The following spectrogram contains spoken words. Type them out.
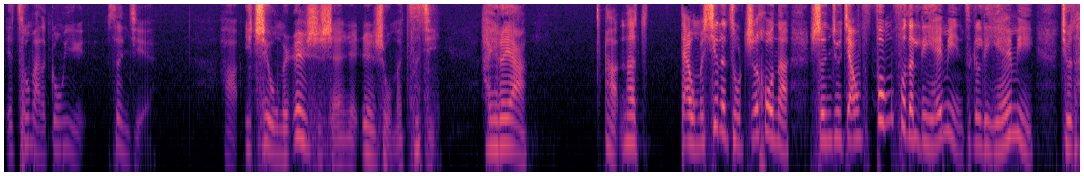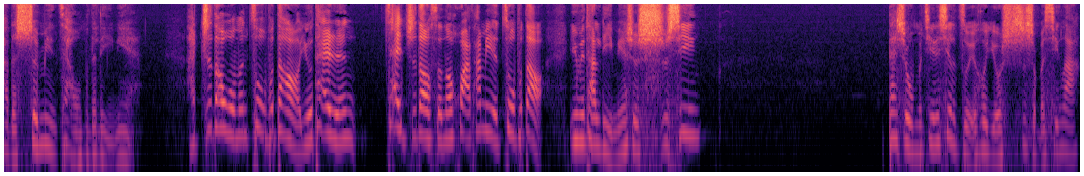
也充满了公义、圣洁。好，以至于我们认识神，认识我们自己，还有了呀。好，那在我们信了主之后呢，神就将丰富的怜悯，这个怜悯就是他的生命在我们的里面。啊，知道我们做不到，犹太人再知道神的话，他们也做不到，因为它里面是实心。但是我们今天信了主以后，有是什么心啦？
